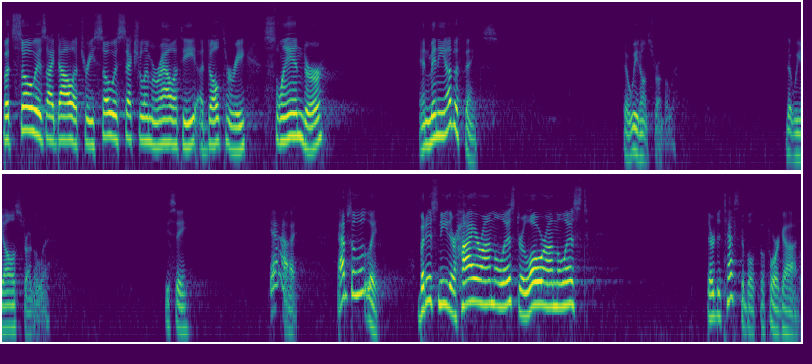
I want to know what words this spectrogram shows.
But so is idolatry, so is sexual immorality, adultery, slander, and many other things that we don't struggle with, that we all struggle with. You see? Yeah, absolutely but it's neither higher on the list or lower on the list. They're detestable before God.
